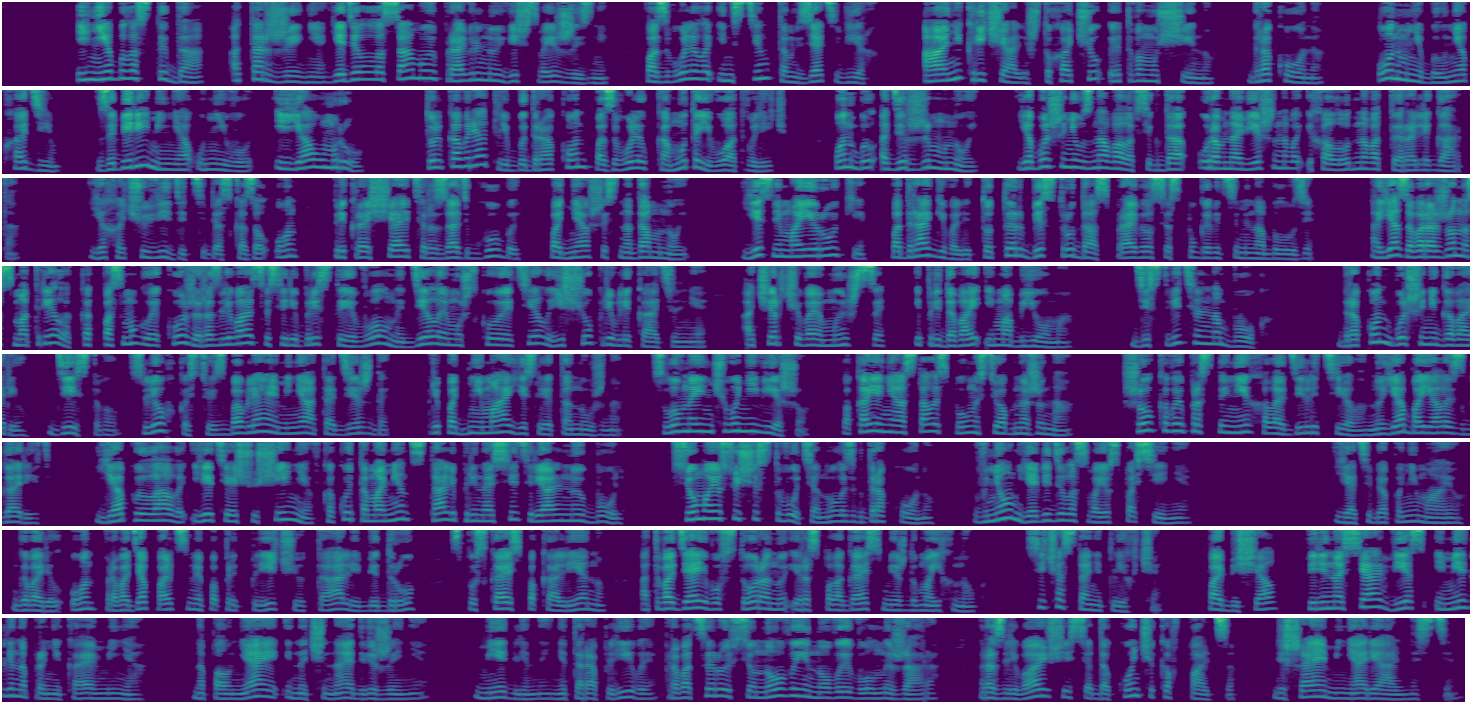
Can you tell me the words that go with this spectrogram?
И не было стыда, отторжения. Я делала самую правильную вещь в своей жизни. Позволила инстинктам взять верх. А они кричали, что хочу этого мужчину, дракона. Он мне был необходим. Забери меня у него, и я умру. Только вряд ли бы дракон позволил кому-то его отвлечь. Он был одержим мной, я больше не узнавала всегда уравновешенного и холодного Терра Легарта. «Я хочу видеть тебя», — сказал он, прекращая терзать губы, поднявшись надо мной. Если мои руки подрагивали, то Тер без труда справился с пуговицами на блузе. А я завороженно смотрела, как по смуглой коже разливаются серебристые волны, делая мужское тело еще привлекательнее, очерчивая мышцы и придавая им объема. Действительно Бог. Дракон больше не говорил, действовал, с легкостью избавляя меня от одежды, приподнимая, если это нужно, словно я ничего не вешу, пока я не осталась полностью обнажена. Шелковые простыни холодили тело, но я боялась сгореть. Я пылала, и эти ощущения в какой-то момент стали приносить реальную боль. Все мое существо тянулось к дракону. В нем я видела свое спасение. «Я тебя понимаю», — говорил он, проводя пальцами по предплечью, талии, бедру, спускаясь по колену, отводя его в сторону и располагаясь между моих ног. «Сейчас станет легче», — пообещал, перенося вес и медленно проникая в меня, наполняя и начиная движение. Медленные, неторопливые, провоцируя все новые и новые волны жара, разливающийся до кончиков пальцев, лишая меня реальности.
